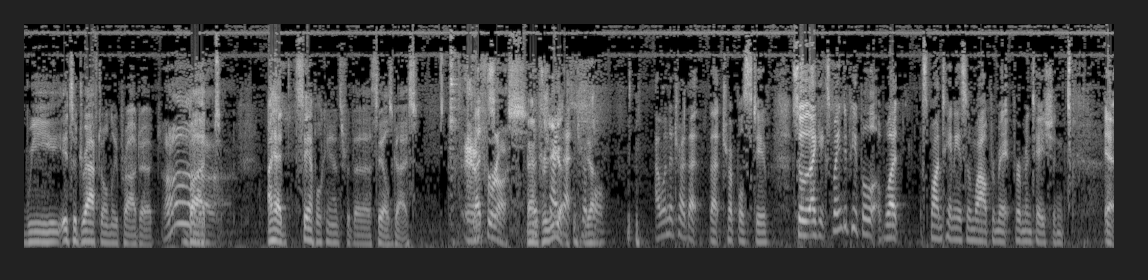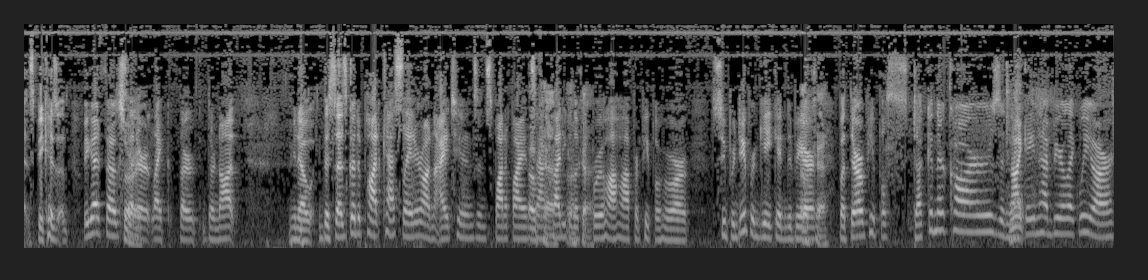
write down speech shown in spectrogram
we it's a draft only project, Ah. but I had sample cans for the sales guys. and Let's- for us. And for you try guys, that triple. I want to try that, that triple, Steve. So, like, explain to people what spontaneous and wild ferma- fermentation is, because we got folks that are like they're they're not. You know, this does go to podcasts later on iTunes and Spotify and Okay, SoundCloud. You can look okay. at Brouhaha for people who are super duper geek into beer. Okay. But there are people stuck in their cars and Well- not getting to have beer like we are.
